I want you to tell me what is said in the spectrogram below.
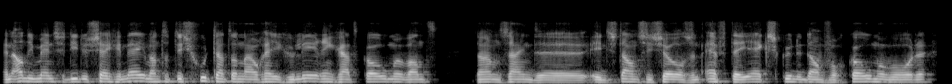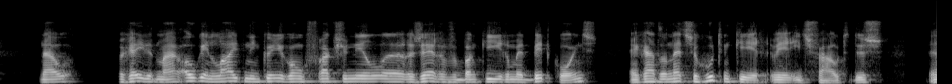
En al die mensen die dus zeggen nee, want het is goed dat er nou regulering gaat komen, want dan zijn de instanties zoals een FTX kunnen dan voorkomen worden. Nou, vergeet het maar, ook in Lightning kun je gewoon fractioneel uh, reserve bankieren met bitcoins en gaat er net zo goed een keer weer iets fout. Dus uh,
